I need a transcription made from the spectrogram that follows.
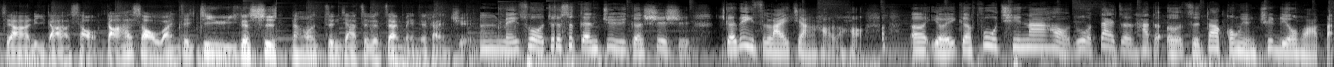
家里打扫，打扫完再基于一个事，然后增加这个赞美的感觉。嗯，没错，就是根据一个事实。举个例子来讲好了哈，呃，有一个父亲呐哈，如果带着他的儿子到公园去溜滑板，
